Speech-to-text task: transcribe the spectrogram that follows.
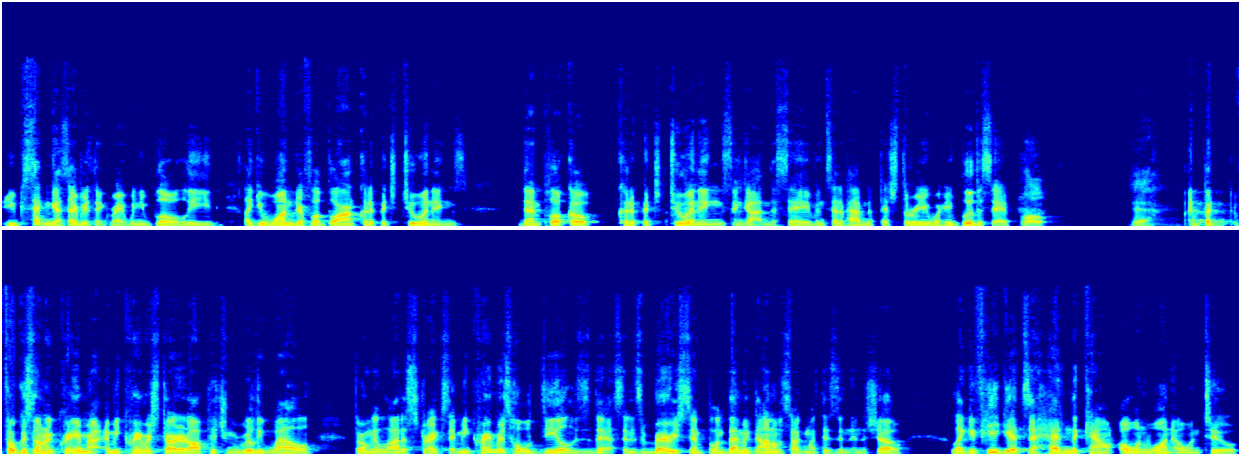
you second guess everything, right? When you blow a lead, like you wonder if LeBlanc could have pitched two innings, then Plutko could have pitched two right. innings and gotten the save instead of having to pitch three where he blew the save. Well, yeah, but, but focus on on Kremer. I mean, Kremer started off pitching really well, throwing a lot of strikes. I mean, Kremer's whole deal is this, and it's very simple. And Ben McDonald was talking about this in, in the show. Like, if he gets ahead in the count 0 1, 0 2,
